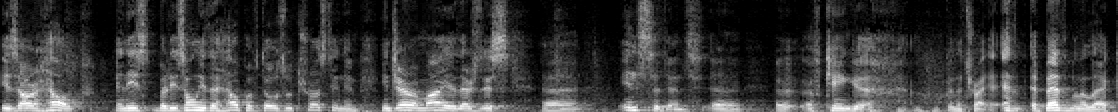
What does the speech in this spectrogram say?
is our help, and he's, but He's only the help of those who trust in Him. In Jeremiah, there's this uh, incident uh, uh of King, uh, I'm going to try, Ebedmelech,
